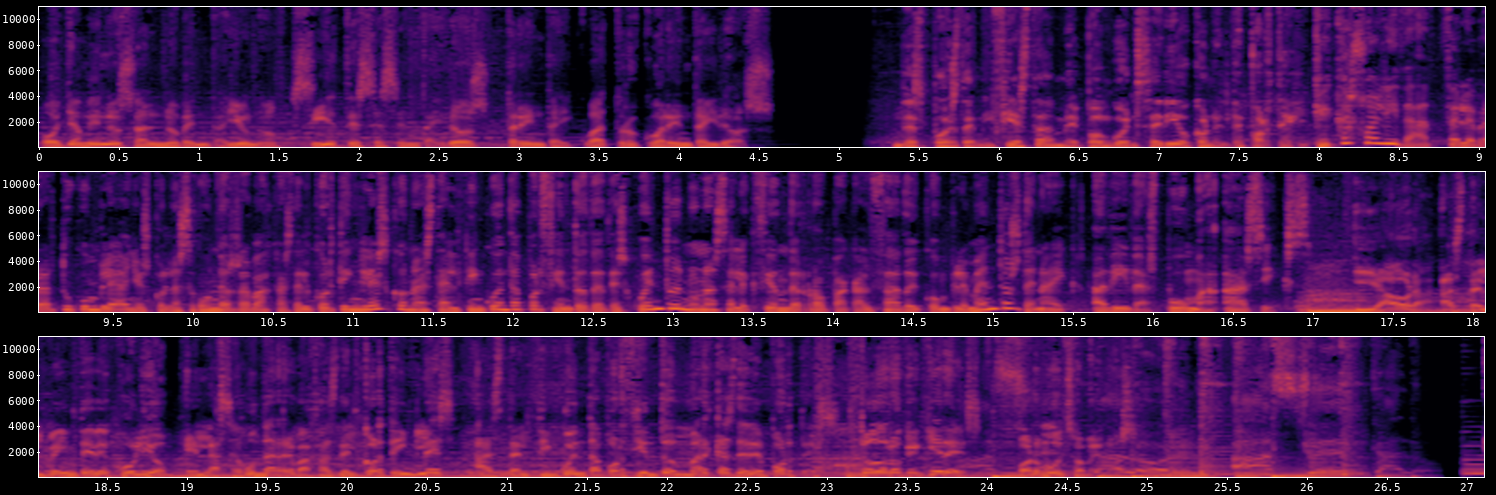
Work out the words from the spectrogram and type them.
o llámenos al 91 762 3442. Después de mi fiesta me pongo en serio con el deporte. Qué casualidad celebrar tu cumpleaños con las segundas rebajas del corte inglés con hasta el 50% de descuento en una selección de ropa, calzado y complementos de Nike, Adidas, Puma, Asics. Y ahora, hasta el 20 de julio, en las segundas rebajas del corte inglés, hasta el 50% en marcas de deportes. Todo lo que quieres, por mucho menos.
